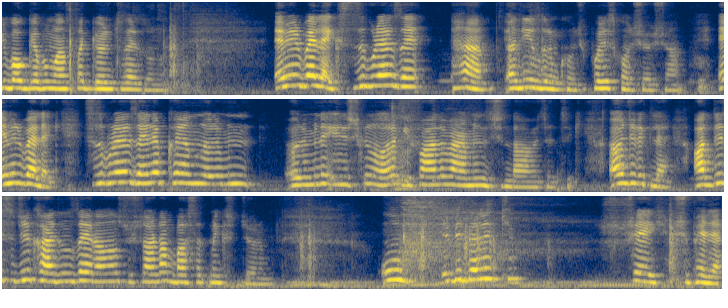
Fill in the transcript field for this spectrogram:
bir bok yapamazsak görüntüleriz onu. Emir Belek sizi buraya Ze- Ha, Ali Yıldırım konuşuyor. Polis konuşuyor şu an. Emir Belek sizi buraya Zeynep Kaya'nın ölümün ölümüne ilişkin olarak ifade vermeniz için davet ettik. Öncelikle adli sicil kaydınızda yer alan suçlardan bahsetmek istiyorum. Uf Emir Belek kim? şey şüpheli.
